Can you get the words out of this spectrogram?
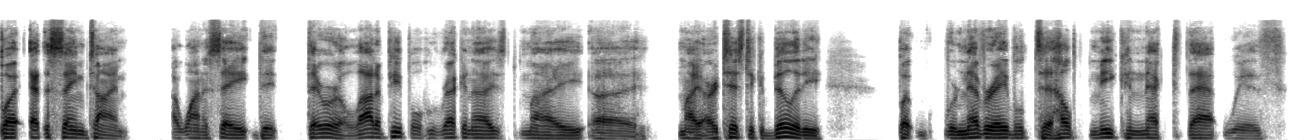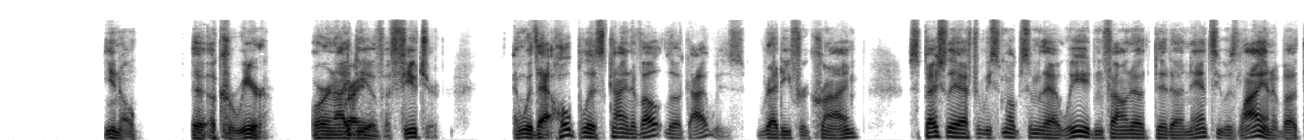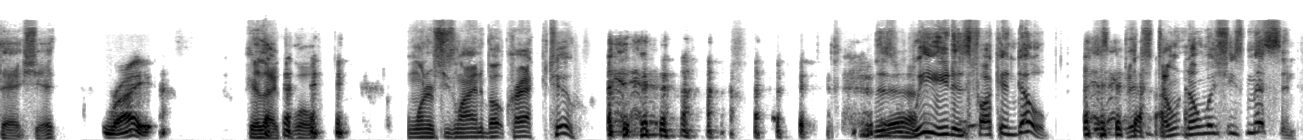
But at the same time, I want to say that there were a lot of people who recognized my uh, my artistic ability, but were never able to help me connect that with, you know, a, a career or an idea Right. of a future. And with that hopeless kind of outlook, I was ready for crime, especially after we smoked some of that weed and found out that uh, Nancy was lying about that shit. Right. You're like, well, I wonder if she's lying about crack too. This yeah. weed is fucking dope. This bitch don't know what she's missing.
